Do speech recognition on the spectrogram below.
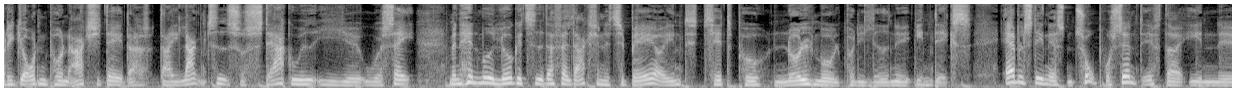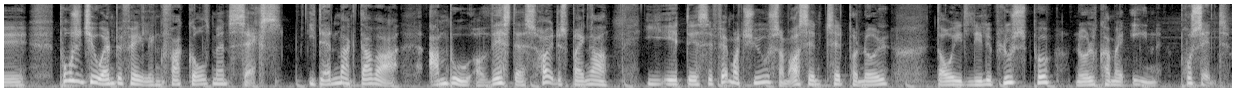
Og det gjorde den på en aktiedag, der, der i lang tid så stærk ud i øh, USA. Men hen mod lukketid, der faldt aktierne tilbage og endte tæt på 0 mål på de ledende indeks. Apple steg næsten 2% efter en øh, positiv anbefaling fra Goldman Sachs. I Danmark der var Ambu og Vestas højdespringere i et eh, C25, som også endte tæt på 0, dog i et lille plus på 0,1 procent.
